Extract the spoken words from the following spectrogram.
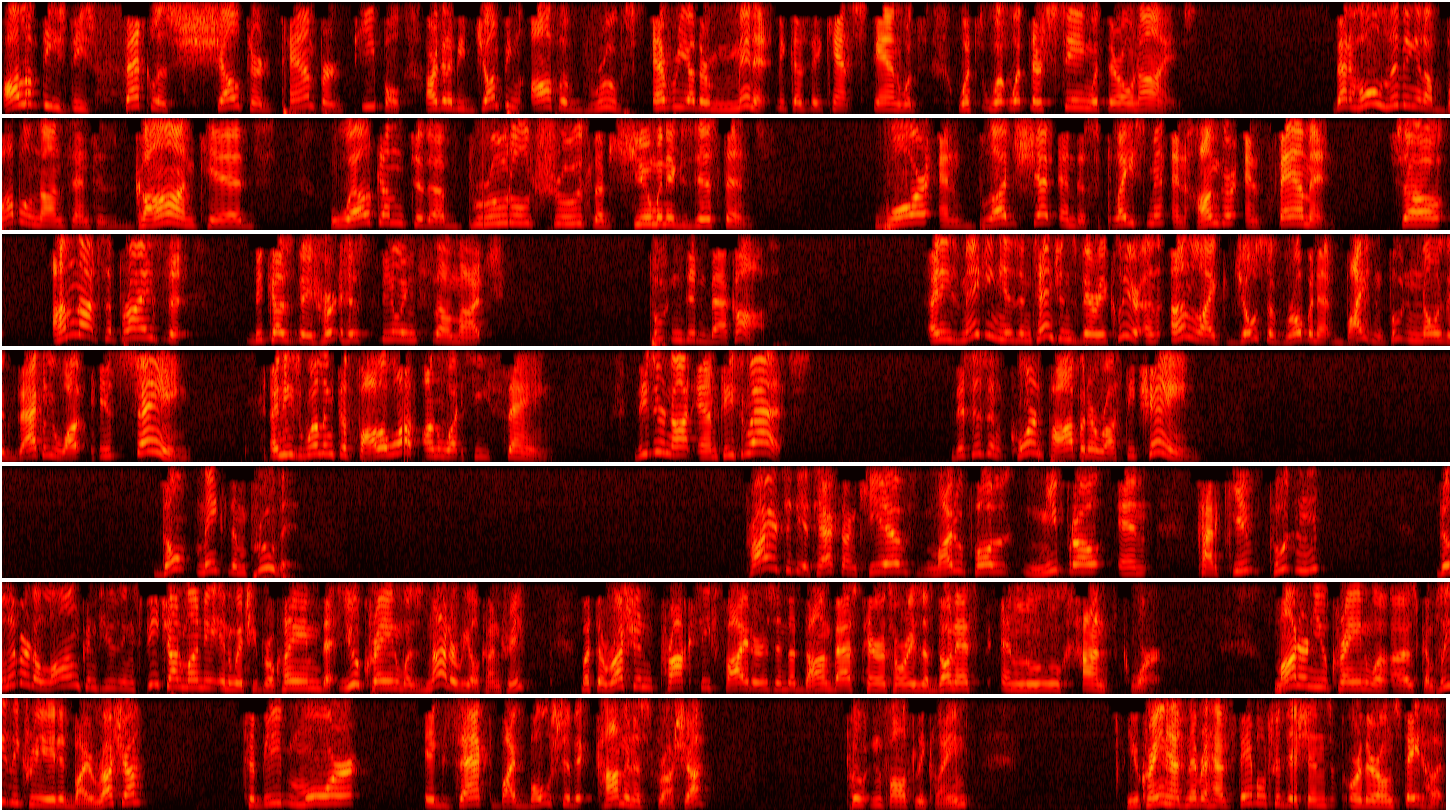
All of these, these feckless, sheltered, pampered people are going to be jumping off of roofs every other minute because they can't stand what's, what's, what, what they're seeing with their own eyes. That whole living in a bubble nonsense is gone, kids. Welcome to the brutal truth of human existence. War and bloodshed and displacement and hunger and famine. So I'm not surprised that because they hurt his feelings so much, Putin didn't back off. And he's making his intentions very clear. And unlike Joseph Robinette Biden, Putin knows exactly what he's saying. And he's willing to follow up on what he's saying. These are not empty threats. This isn't corn pop and a rusty chain. Don't make them prove it. Prior to the attacks on Kiev, Mariupol, Dnipro, and Kharkiv, Putin delivered a long, confusing speech on Monday in which he proclaimed that Ukraine was not a real country, but the Russian proxy fighters in the Donbass territories of Donetsk and Luhansk were. Modern Ukraine was completely created by Russia, to be more exact by Bolshevik communist Russia, Putin falsely claimed. Ukraine has never had stable traditions or their own statehood.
